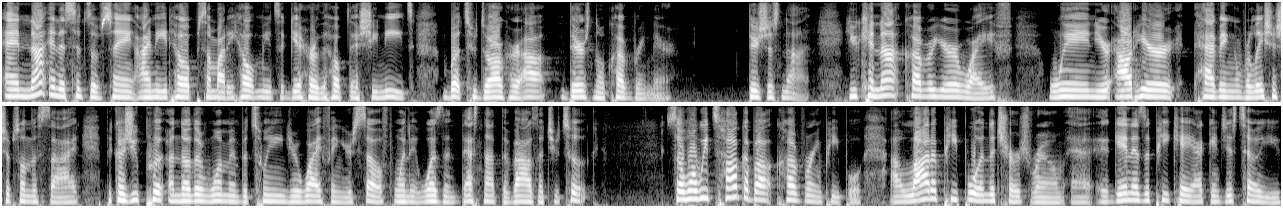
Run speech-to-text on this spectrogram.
And not in a sense of saying, I need help, somebody help me to get her the help that she needs, but to dog her out, there's no covering there. There's just not. You cannot cover your wife when you're out here having relationships on the side because you put another woman between your wife and yourself when it wasn't that's not the vows that you took so when we talk about covering people, a lot of people in the church realm, again as a PK, I can just tell you,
